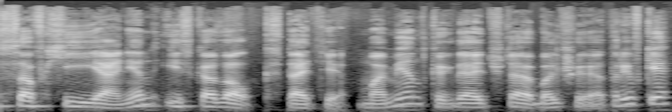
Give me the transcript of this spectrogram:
Савхиянин и сказал, кстати, момент, когда я читаю большие отрывки,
